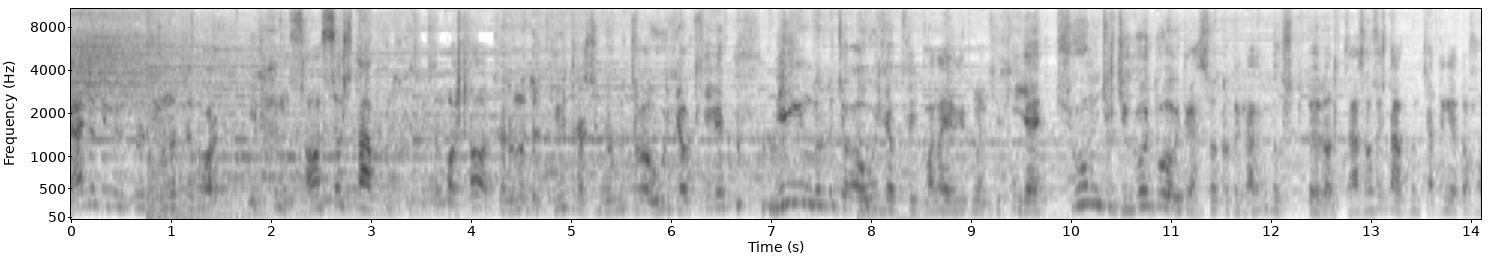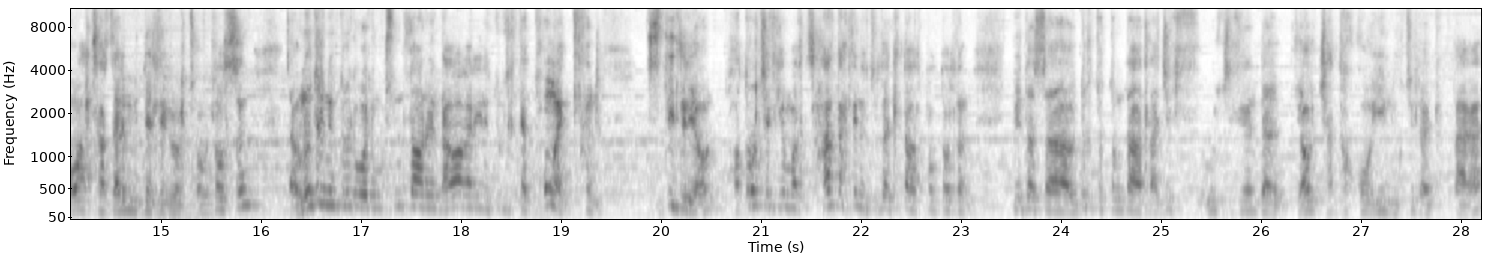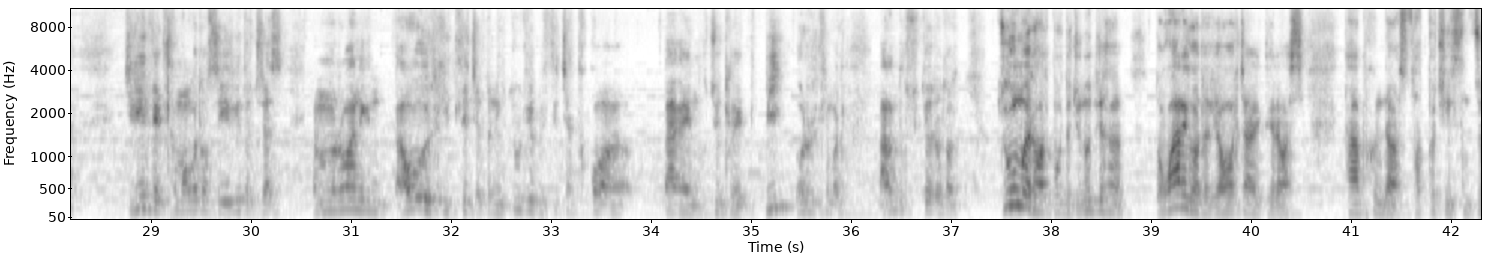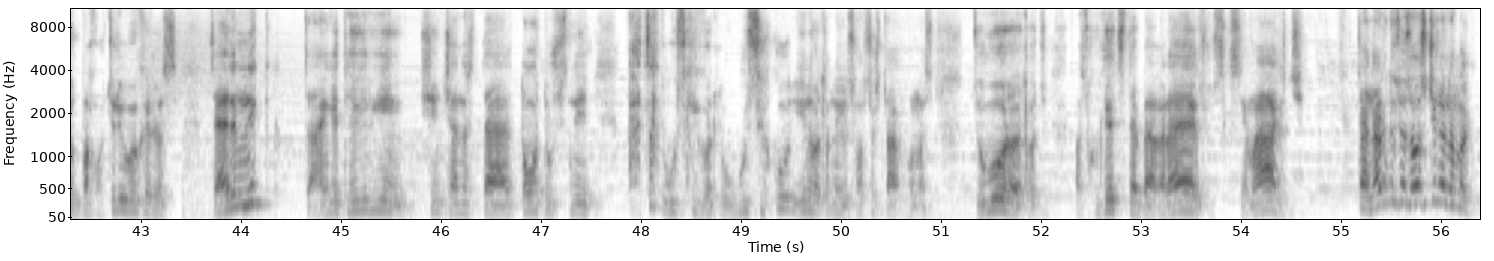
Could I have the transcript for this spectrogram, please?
радио тв нэвтрүүлгийн өнөөдрийн дугаар эрхэм сонсогч та бүхэнд хүргэх бэлэн боллоо. Тэгэхээр өнөөдөр Twitter орчинд өрнөж байгаа үйл хийгээд нийгэм өрнөж байгаа үйл явдлыг манай иргэд маань хэрхэн яаж шүүмжилж өгөөдвөө гэдэг асуудлуудыг наран төгсөлтөөр бол за сонсогч та бүхэнд чадан ядан хуваалцахаар зарим мэдээллийг бол цуглуулсан. За өнөөдрийн нэвтрүүлэг бол өнгөрсөн 7 хоногийн даваа гарагийн нэвтрүүлэгтэй тун адилхан стилээр явна. Тодруулж хэлэх юм бол цар тахлын нөхцөл байдалтай холбогдуулан бид бас өдөр тутамдаа ажил үйлчилгээнд явж чадахгүй ийм нөхцөл байдал байгаа жирийн адилхан Монгол улсын иргэд учраас ямарваа нэгэн давуу эрх хөдлөж одоо нэвтрүүлгээ бэлтгэж чадахгүй байгаа юм нөхцөлөд би өөрөөр хэлэх юм бол наран төгсөлтөөр бол зүүмээр холбогдож өнөөдрийнхэн дугаарыг бол явуулж байгаа гэдгээр бас та бүхэндээ бас тодгож хэлсэн зүв бах. Учир юу гэхээр бас зарим нэг за ингээд техникийн шин чанартай дуу дүрсний гацалт үүсхийг бол үгүйсэхгүй энэ болгоныг сонсогч та бүхэн бас зөвөөр ойлгож бас хүлээцтэй байгаарэ гэж хүсгэсэн юм аа гэж. За наран төсөө сонсож байна намайг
